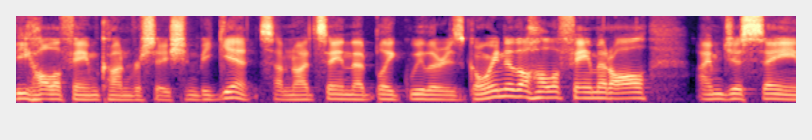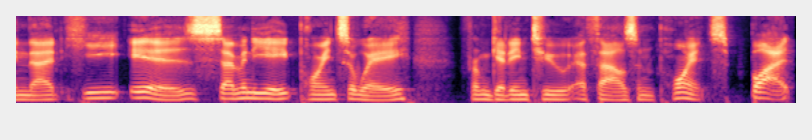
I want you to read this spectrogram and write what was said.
the Hall of Fame conversation begins. I'm not saying that Blake Wheeler is going to the Hall of Fame at all. I'm just saying that he is 78 points away from getting to a thousand points. But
